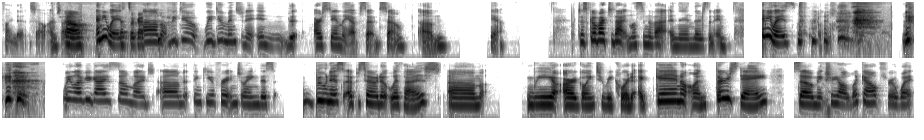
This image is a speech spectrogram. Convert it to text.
find it. So I'm sorry. Oh, Anyways, that's okay. um we do we do mention it in the our stanley episode so um yeah just go back to that and listen to that and then there's the name anyways we love you guys so much um thank you for enjoying this bonus episode with us um we are going to record again on thursday so make sure y'all look out for what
